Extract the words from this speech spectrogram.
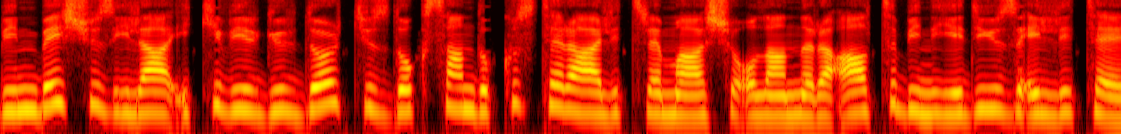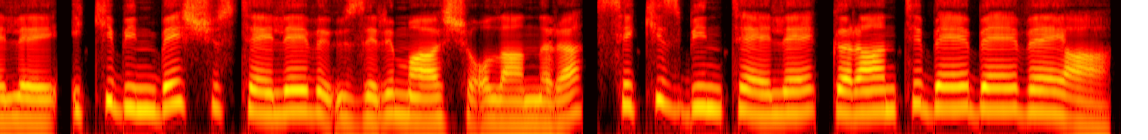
1500 ila 2,499 teralitre maaşı olanlara 6750 TL, 2500 TL ve üzeri maaşı olanlara 8000 TL garanti BBVA.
